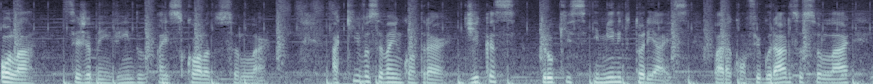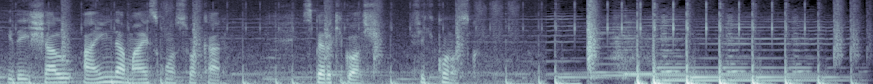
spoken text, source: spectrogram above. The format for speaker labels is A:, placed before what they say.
A: Olá, seja bem-vindo à Escola do Celular. Aqui você vai encontrar dicas, truques e mini tutoriais para configurar o seu celular e deixá-lo ainda mais com a sua cara. Espero que goste. Fique conosco.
